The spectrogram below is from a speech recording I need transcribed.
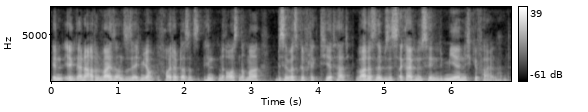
in irgendeiner Art und Weise und so sehr ich mich auch gefreut habe, dass er hinten raus nochmal ein bisschen was reflektiert hat, war das eine besitzergreifende Szene, die mir nicht gefallen hat.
